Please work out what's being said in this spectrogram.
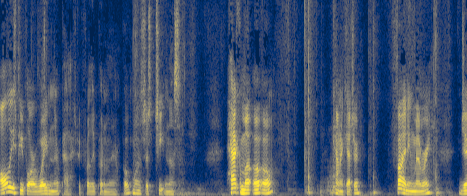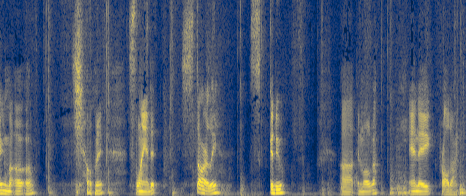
all these people are waving their packs before they put them in there. Pokemon's just cheating us. Hackama uh-oh. Counter catcher. Fighting memory. Jangma uh-oh. Shelmet. Salandit. Starly. Skiddo. uh, Emolga, and a Crawdaunt.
